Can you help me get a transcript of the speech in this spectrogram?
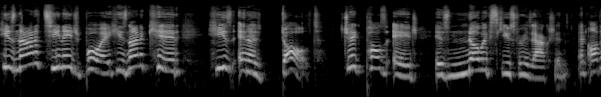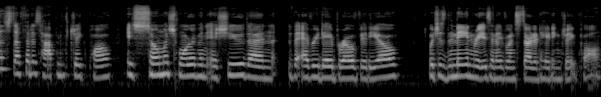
He's not a teenage boy, he's not a kid, he's an adult. Jake Paul's age is no excuse for his actions. And all the stuff that has happened with Jake Paul is so much more of an issue than the everyday bro video, which is the main reason everyone started hating Jake Paul.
